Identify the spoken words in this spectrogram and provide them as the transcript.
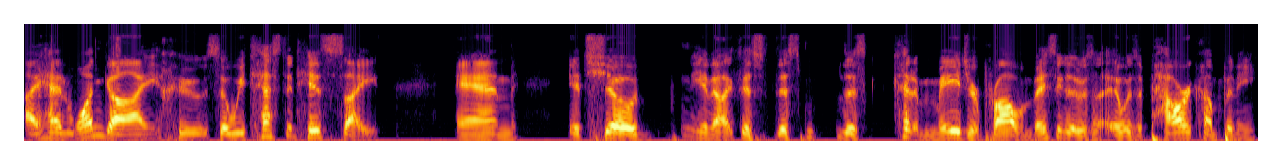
I had one guy who so we tested his site and it showed you know like this this this kind of major problem. Basically, it was it was a power company,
